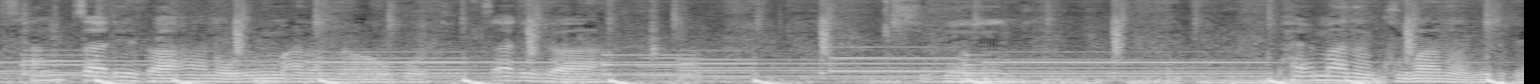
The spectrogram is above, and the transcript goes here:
상짜리가 한 5, 6만 원 나오고 턱짜리가 지금 8만원, 9만원 이렇게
